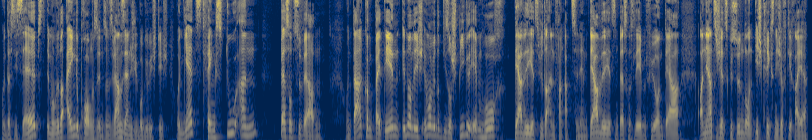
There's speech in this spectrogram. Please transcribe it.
und dass sie selbst immer wieder eingebrochen sind, sonst wären sie ja nicht übergewichtig. Und jetzt fängst du an, besser zu werden. Und da kommt bei denen innerlich immer wieder dieser Spiegel eben hoch, der will jetzt wieder anfangen abzunehmen, der will jetzt ein besseres Leben führen, der ernährt sich jetzt gesünder und ich krieg's nicht auf die Reihe.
